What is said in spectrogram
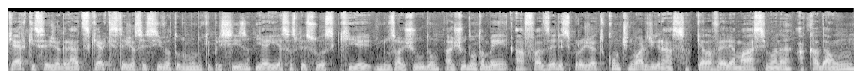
quer que seja grátis, quer que esteja acessível a todo mundo que precisa. E aí essas pessoas que nos ajudam, ajudam também a fazer esse projeto continuar de graça. Aquela velha máxima, né? A cada um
